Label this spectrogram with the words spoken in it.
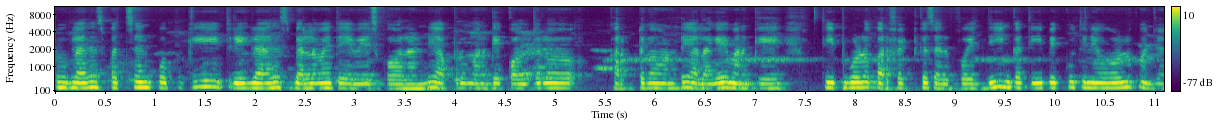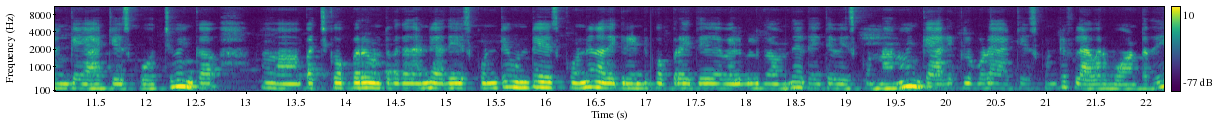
టూ గ్లాసెస్ పచ్చిశనగపప్పుకి త్రీ గ్లాసెస్ బెల్లం అయితే వేసుకోవాలండి. అప్పుడు మనకి కొలతలు కరెక్ట్గా ఉంటాయి. అలాగే మనకి తీపి కూడా పర్ఫెక్ట్గా సరిపోయిద్ది. ఇంకా తీపి ఎక్కువ తినేవాళ్ళు కొంచెం ఇంకా యాడ్ చేసుకోవచ్చు. ఇంకా పచ్చి కొబ్బరి ఉంటుంది కదండి అది వేసుకుంటే ఉంటే వేసుకోండి. నా దగ్గర ఎండు కొబ్బరి అయితే అవైలబుల్గా ఉంది అదైతే వేసుకున్నాను. ఇంకా యాలకులు కూడా యాడ్ చేసుకుంటే ఫ్లేవర్ బాగుంటుంది.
